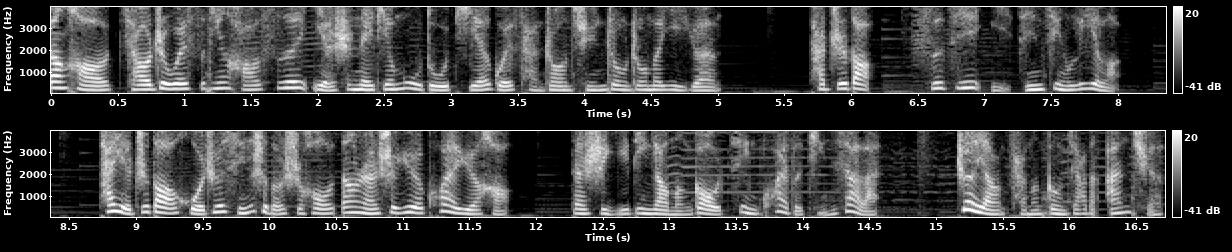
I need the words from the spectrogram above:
刚好，乔治·威斯汀豪斯也是那天目睹铁轨惨状群众中的一员。他知道司机已经尽力了，他也知道火车行驶的时候当然是越快越好，但是一定要能够尽快的停下来，这样才能更加的安全。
